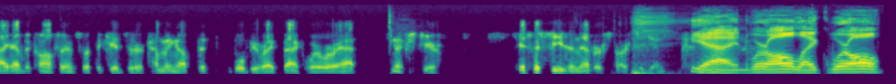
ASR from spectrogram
I have the confidence with the kids that are coming up that we'll be right back where we're at next year if the season ever starts again. yeah, and we're all like we're all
